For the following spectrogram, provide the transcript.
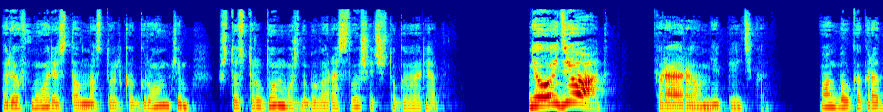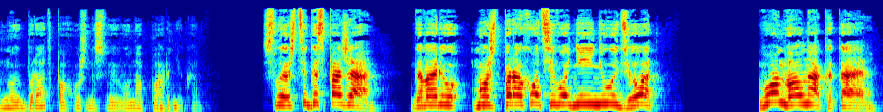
Рев моря стал настолько громким, что с трудом можно было расслышать, что говорят. «Не уйдет!» — проорал мне Петька. Он был как родной брат, похож на своего напарника. «Слышите, госпожа? Говорю, может, пароход сегодня и не уйдет? Вон волна какая!»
